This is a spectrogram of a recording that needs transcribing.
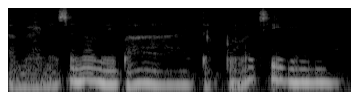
Summer na sa Norway. Bye. Watching.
